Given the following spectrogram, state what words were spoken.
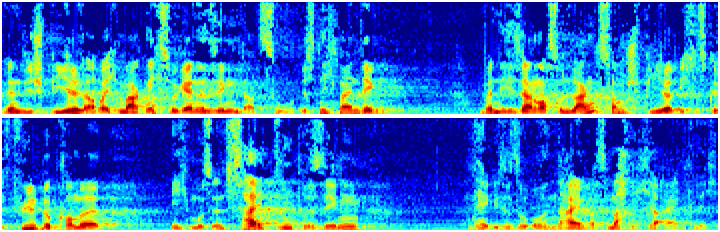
wenn sie spielt, aber ich mag nicht so gerne singen dazu. Ist nicht mein Ding. Und wenn die dann auch so langsam spielt, ich das Gefühl bekomme, ich muss in Zeitlupe singen, dann denke ich so, oh nein, was mache ich hier eigentlich?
